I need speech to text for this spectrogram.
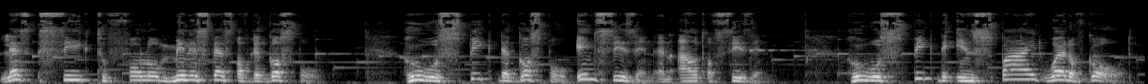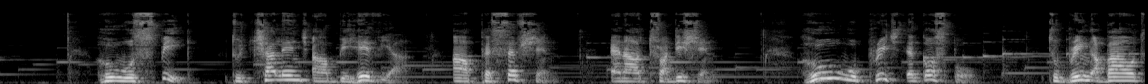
let's seek to follow ministers of the gospel who will speak the gospel in season and out of season, who will speak the inspired word of God, who will speak to challenge our behavior, our perception, and our tradition, who will preach the gospel to bring about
